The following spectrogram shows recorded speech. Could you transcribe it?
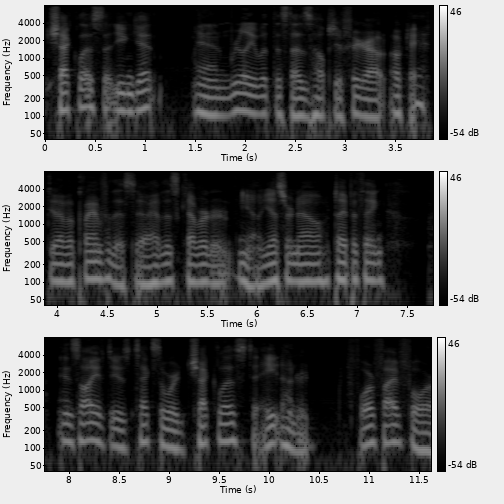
checklist that you can get. And really what this does helps you figure out okay do i have a plan for this? Do i have this covered or you know yes or no type of thing? And so all you have to do is text the word checklist to 800 454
